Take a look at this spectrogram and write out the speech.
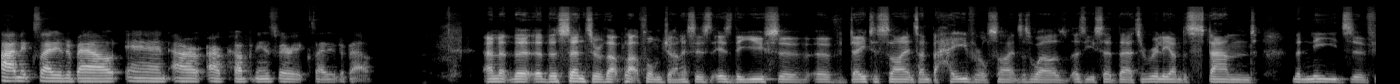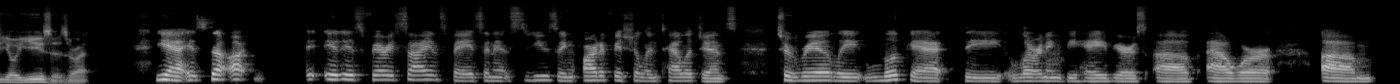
I'm excited about and our, our company is very excited about. And at the at the center of that platform, Janice, is is the use of of data science and behavioral science as well as as you said there to really understand the needs of your users, right? Yeah, it's the uh, it is very science based and it's using artificial intelligence to really look at the learning behaviors of our um,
